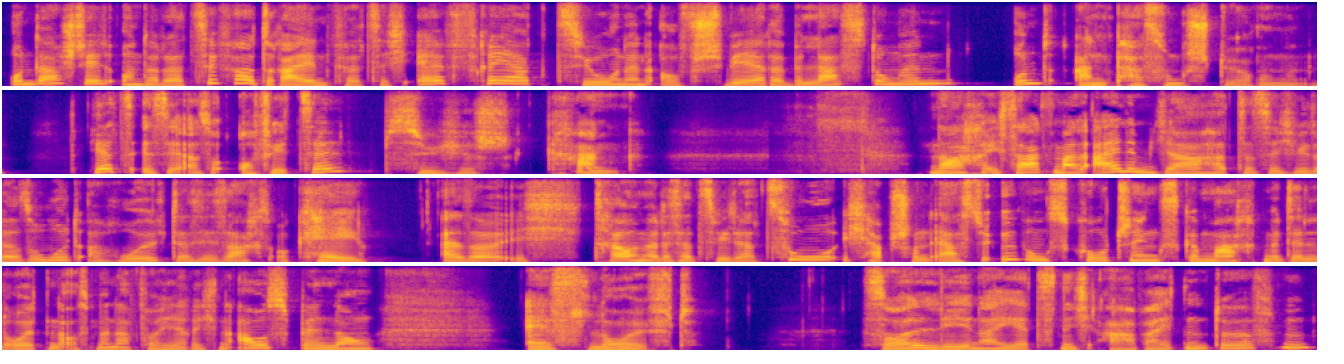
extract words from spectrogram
Und da steht unter der Ziffer 43f Reaktionen auf schwere Belastungen und Anpassungsstörungen. Jetzt ist sie also offiziell psychisch krank. Nach, ich sag mal, einem Jahr hat es sich wieder so gut erholt, dass sie sagt, okay, also ich traue mir das jetzt wieder zu. Ich habe schon erste Übungscoachings gemacht mit den Leuten aus meiner vorherigen Ausbildung. Es läuft. Soll Lena jetzt nicht arbeiten dürfen,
